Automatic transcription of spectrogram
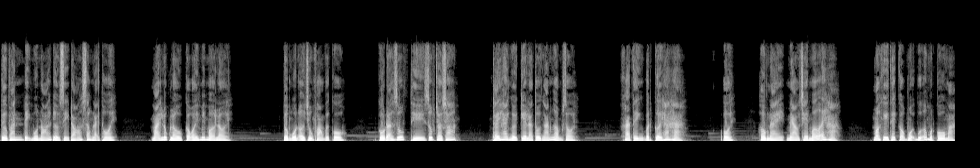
Tử văn định muốn nói điều gì đó xong lại thôi. Mãi lúc lâu cậu ấy mới mở lời. Tôi muốn ở chung phòng với cô. Cô đã giúp thì giúp cho chót. Thấy hai người kia là tôi ngán ngẩm rồi. Khả tình bật cười ha hả. Ôi, hôm nay mèo che mỡ ấy hả? Mọi khi thấy cậu mỗi bữa một cô mà.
